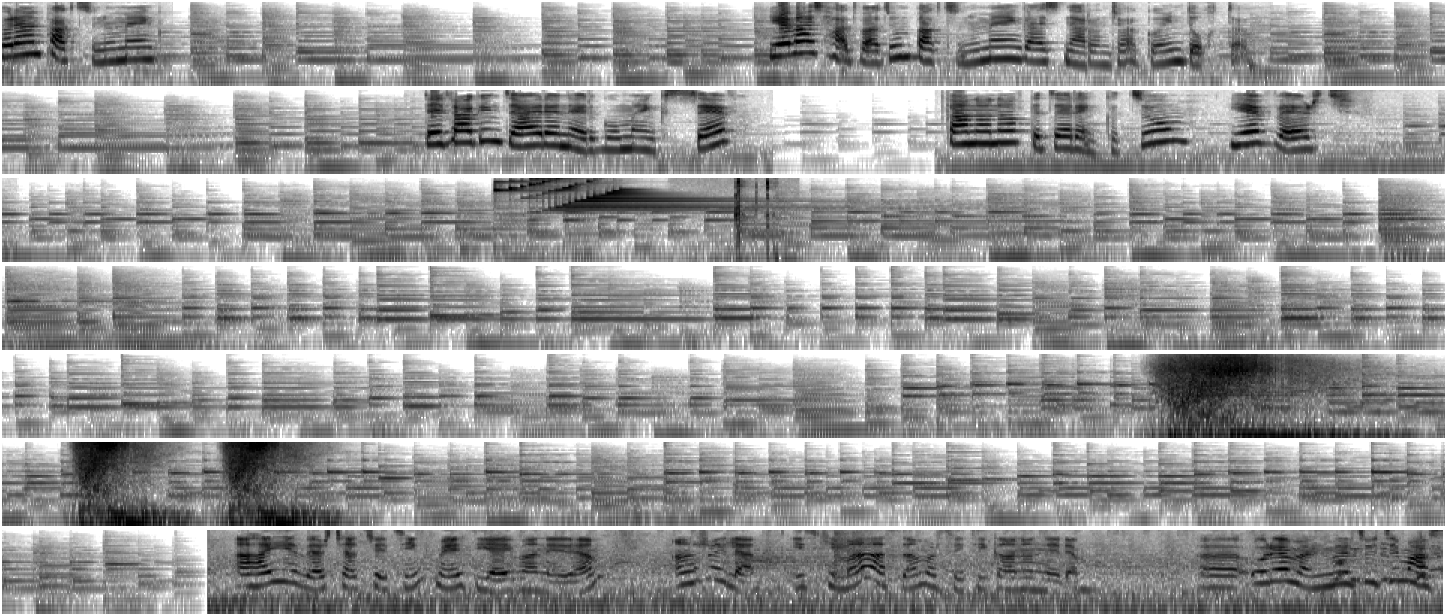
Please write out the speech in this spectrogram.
Վրան պակցնում ենք Եվ այս հատվածում պակցնում ենք այս նարնջագույն տուղթը։ Տետրակին ծայրը ներգում ենք սև, կանոնով գծեր ենք գծում և վերջ։ Ահա եւ վերջացրեցինք մեր DIY-ները։ Անժելա, իսկ հիմա ասա մրցույթի կանոնները։ Ուրեմն, մրցույթի մաս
